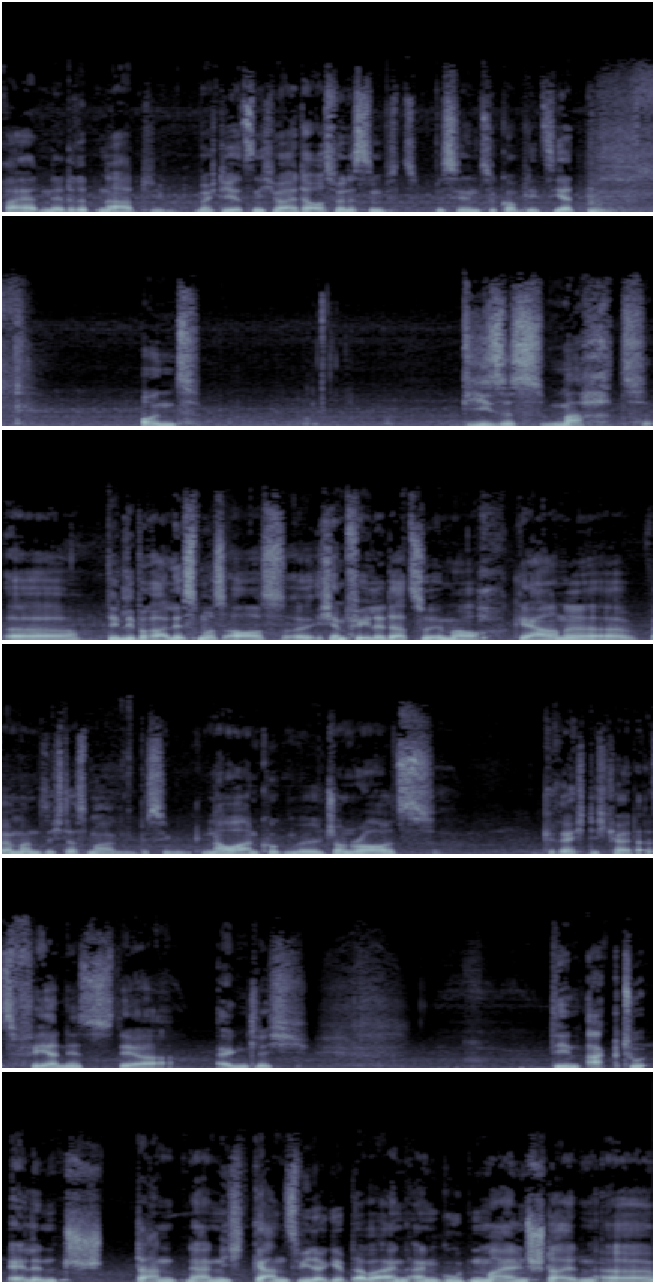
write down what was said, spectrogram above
Freiheiten der dritten Art, die möchte ich jetzt nicht weiter ausführen, das ist ein bisschen zu kompliziert. Und dieses macht äh, den Liberalismus aus. Äh, ich empfehle dazu immer auch gerne, äh, wenn man sich das mal ein bisschen genauer angucken will, John Rawls, Gerechtigkeit als Fairness, der eigentlich den aktuellen Stand, na, nicht ganz wiedergibt, aber einen, einen guten Meilenstein, äh,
